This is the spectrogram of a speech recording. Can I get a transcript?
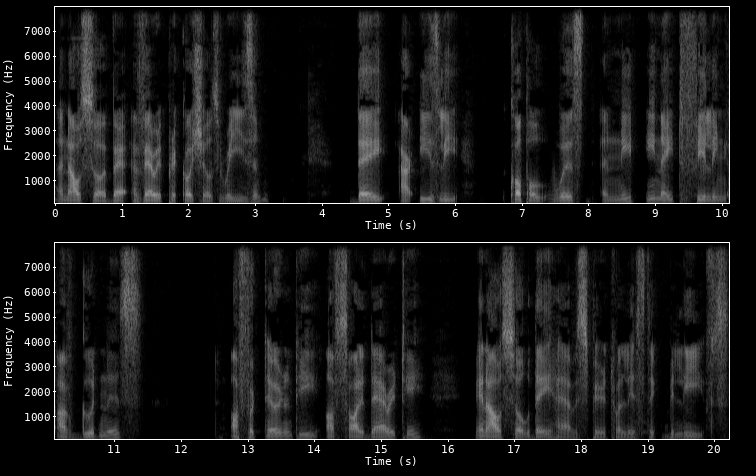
and also a, a very precocious reason. They are easily coupled with an innate feeling of goodness of fraternity, of solidarity, and also they have spiritualistic beliefs.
